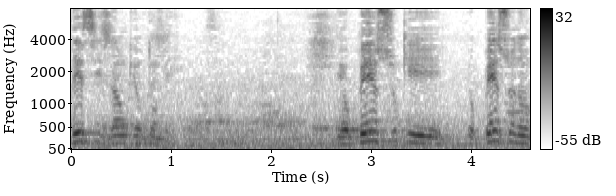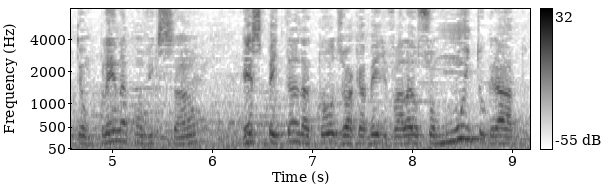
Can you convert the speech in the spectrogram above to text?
decisão que eu tomei. Eu penso que, eu penso não, tenho plena convicção, respeitando a todos, eu acabei de falar, eu sou muito grato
